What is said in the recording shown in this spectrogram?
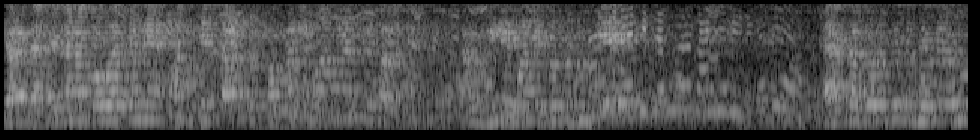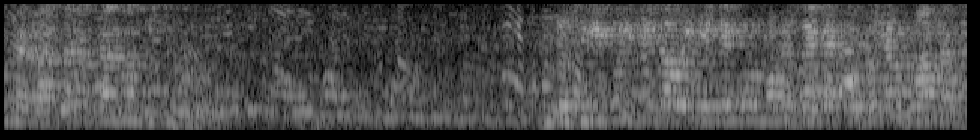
যারা বেচাকেনা করবার জন্য আনছে, তারা তো সকালে মাল নিয়ে আসতে পারে। একটা কিন্তু ভেতরে ঢুকছে রাস্তার গ্রাম কিছু বলব দুটো সিঁড়ি করে দিয়ে ওই গেটে কোনো মোটর সাইকেল টোটো যেন না থাকে।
